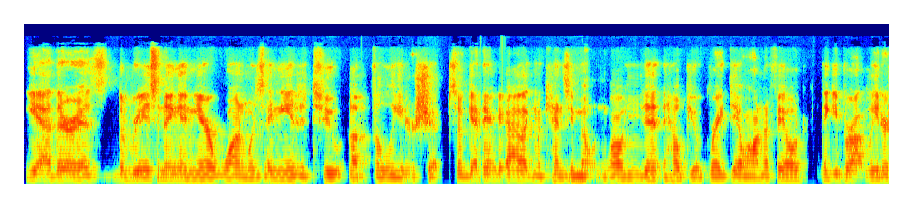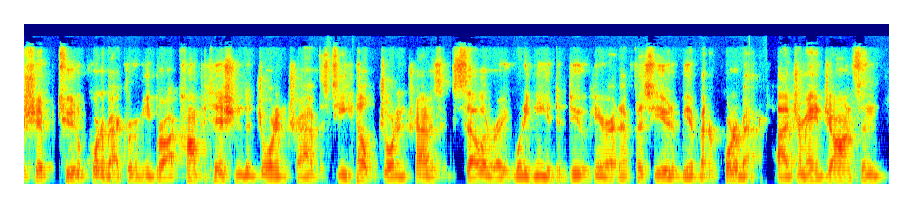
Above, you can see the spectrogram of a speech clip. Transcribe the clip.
Yeah, there is. The reasoning in year one was they needed to up the leadership. So getting a guy like McKenzie Milton, while he didn't help you a great deal on the field, I think he brought leadership to the quarterback room. He brought competition to Jordan Travis. He helped Jordan Travis accelerate what he needed to do here at FSU to be a better quarterback. Uh, Jermaine Johnson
